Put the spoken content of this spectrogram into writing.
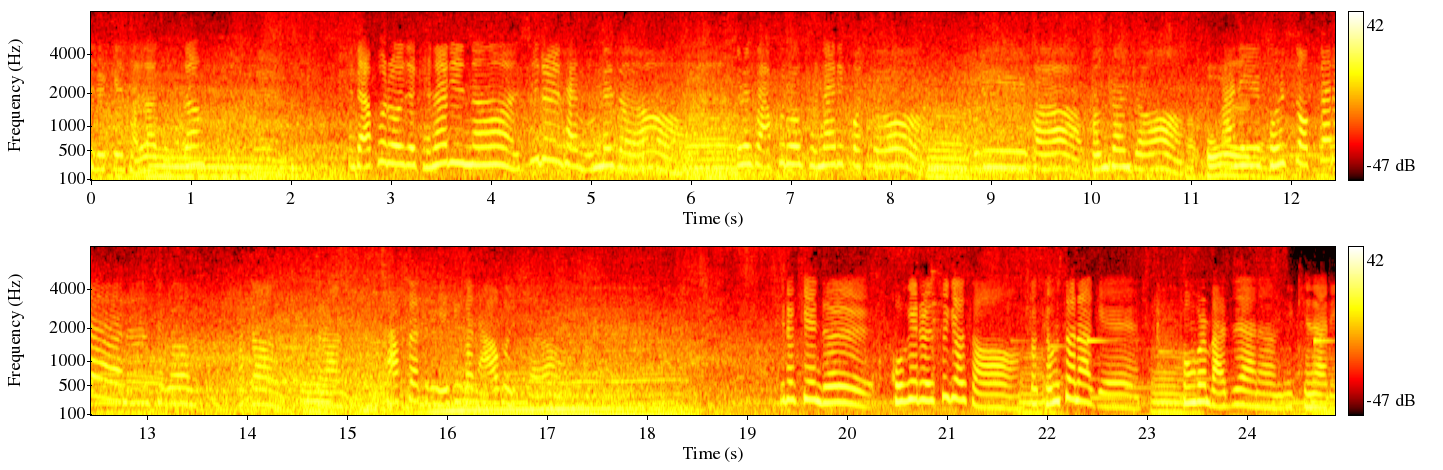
이렇게 달라졌죠? 네. 근데 앞으로 이제 개나리는 씨를 잘 못 맺어요. 그래서 앞으로 개나리 꽃도 우리가 점점점 보호해야 많이? 볼 수 없다라는 지금 어떤 그런 과학자들의 얘기가 나오고 있어요. 이렇게 늘 고개를 숙여서 또 음. 겸손하게 음. 봄을 맞이하는 이 개나리.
